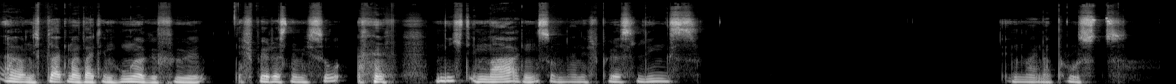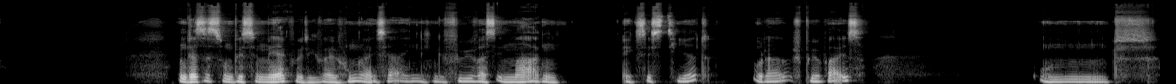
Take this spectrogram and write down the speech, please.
Ah, und ich bleibe mal bei dem Hungergefühl. Ich spüre das nämlich so, nicht im Magen, sondern ich spüre es links in meiner Brust. Und das ist so ein bisschen merkwürdig, weil Hunger ist ja eigentlich ein Gefühl, was im Magen existiert oder spürbar ist. Und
